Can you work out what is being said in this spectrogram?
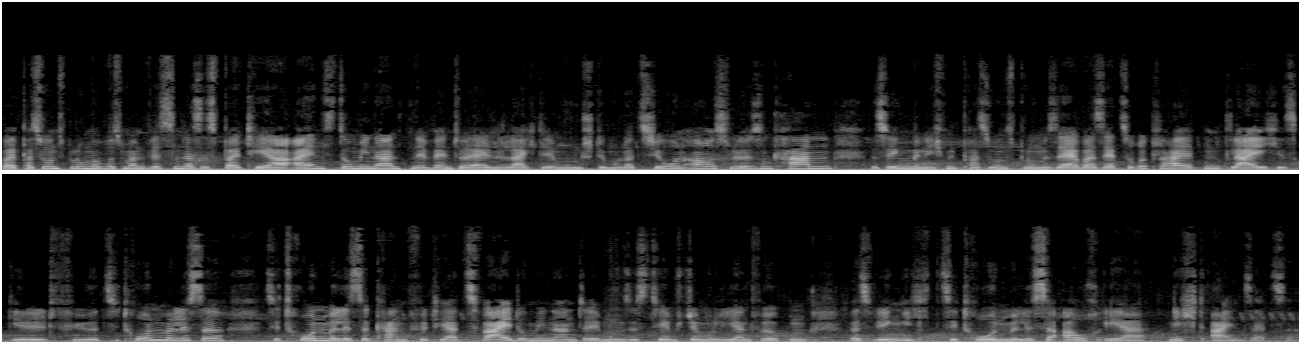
Bei Passionsblume muss man wissen, dass es bei TA1-Dominanten eventuell eine leichte Immunstimulation auslösen kann. Deswegen bin ich mit Passionsblume selber sehr zurückhaltend. Gleiches gilt für Zitronenmelisse. Zitronenmelisse kann für TA2-dominante Immunsystem stimulierend wirken, weswegen ich Zitronenmelisse auch eher nicht einsetze.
